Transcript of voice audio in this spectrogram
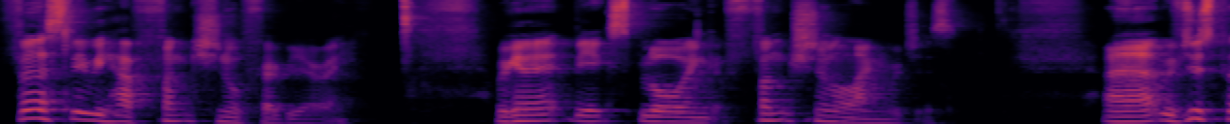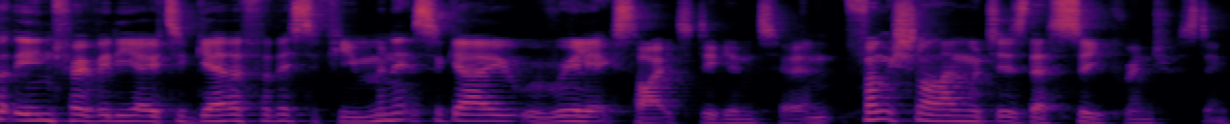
Firstly, we have Functional February. We're going to be exploring functional languages. Uh, we've just put the intro video together for this a few minutes ago. We're really excited to dig into it. And functional languages, they're super interesting.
